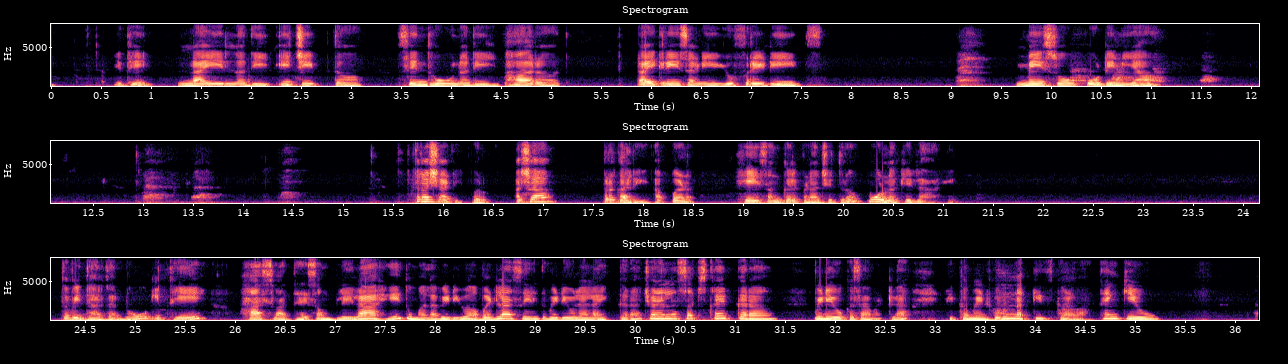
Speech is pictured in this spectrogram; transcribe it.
इथे नाईल नदी इजिप्त सिंधू नदी भारत टायग्रीस आणि युफ्रेटीस मेसोपोटेमिया. तर अशा टिपर अशा प्रकारे आपण हे संकल्पना चित्र पूर्ण केलं आहे. तर विद्यार्थ्यांनो इथे हा स्वाध्याय संपलेला आहे. तुम्हाला व्हिडिओ आवडला असेल तर व्हिडिओला लाईक करा चॅनलला सबस्क्राईब करा. व्हिडिओ कसा वाटला हे कमेंट करून नक्कीच कळवा. थँक्यू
